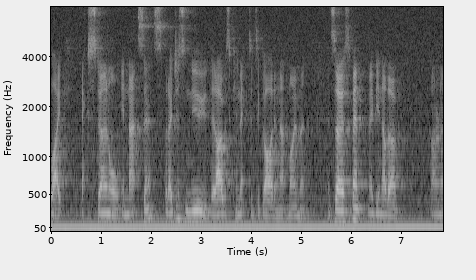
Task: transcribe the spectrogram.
like external in that sense, but I just knew that I was connected to God in that moment. And so I spent maybe another, I don't know,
